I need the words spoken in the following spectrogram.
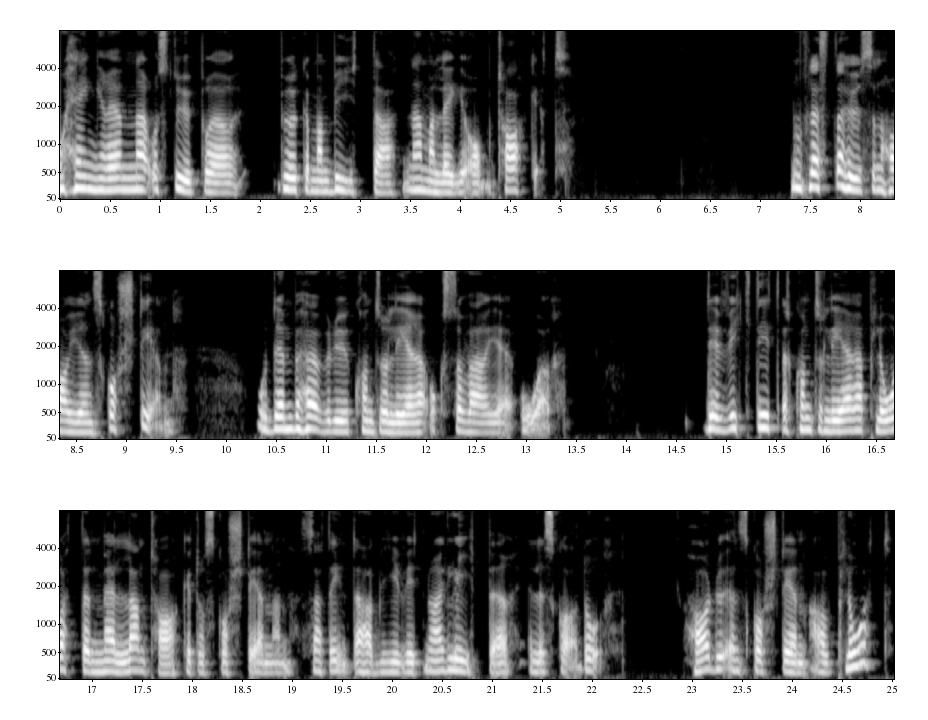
Och hängränna och stuprör brukar man byta när man lägger om taket. De flesta husen har ju en skorsten och den behöver du kontrollera också varje år. Det är viktigt att kontrollera plåten mellan taket och skorstenen så att det inte har blivit några gliper eller skador. Har du en skorsten av plåt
